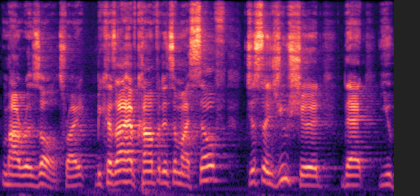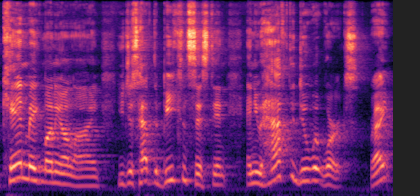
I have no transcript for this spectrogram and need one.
my results, right? Because I have confidence in myself, just as you should, that you can make money online. You just have to be consistent and you have to do what works, right?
